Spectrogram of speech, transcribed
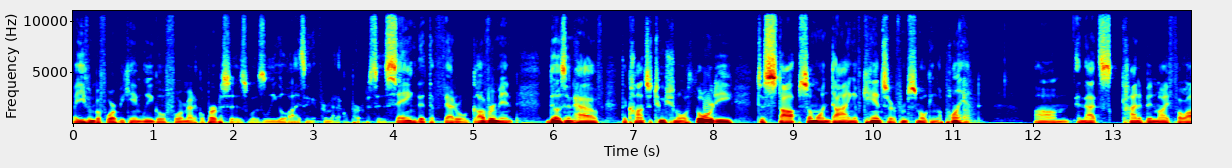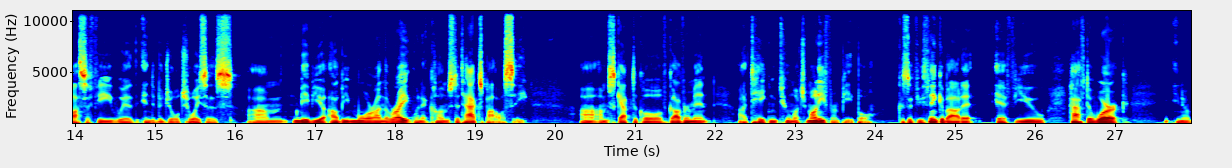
even before it became legal for medical purposes, was legalizing it for medical purposes, saying that the federal government doesn't have the constitutional authority to stop someone dying of cancer from smoking a plant. Um, and that's kind of been my philosophy with individual choices. Um, maybe I'll be more on the right when it comes to tax policy. Uh, I'm skeptical of government uh, taking too much money from people because if you think about it, if you have to work, you know,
